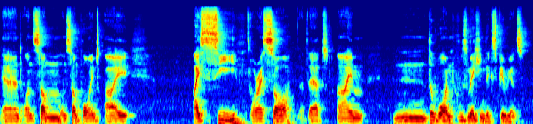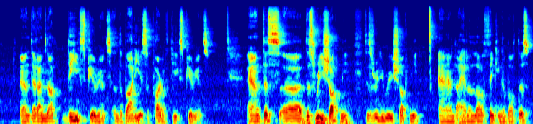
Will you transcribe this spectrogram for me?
and on some on some point I I see or I saw that I'm the one who's making the experience, and that I'm not the experience, and the body is a part of the experience and this uh, this really shocked me. This really really shocked me, and I had a lot of thinking about this.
